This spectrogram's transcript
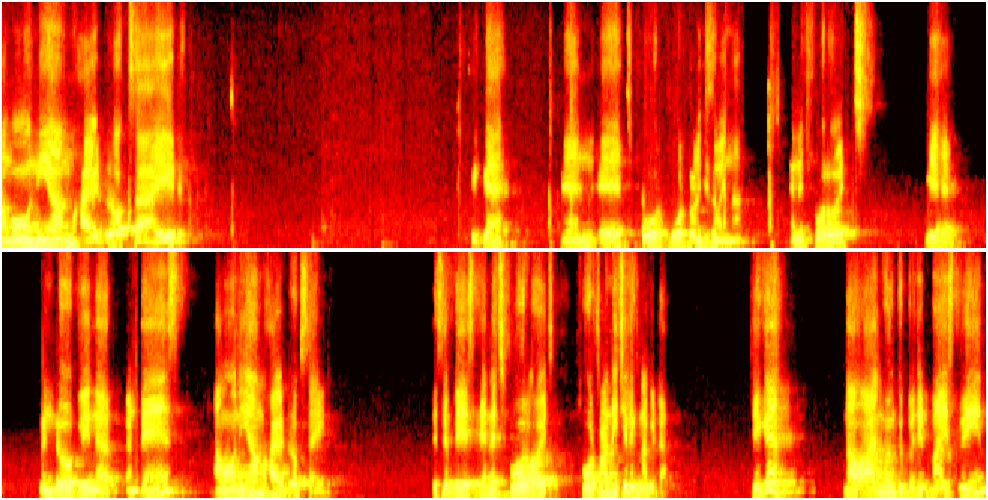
अमोनियम हाइड्रोक्साइड ठीक है? एन एच फोर फोर थोड़ा नीचे समझना। N H four O H ये है। Window cleaner contains ammonium hydroxide जैसे base N H four O H four थोड़ा नीचे लिखना बेटा। ठीक है? Now I am going to present my screen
